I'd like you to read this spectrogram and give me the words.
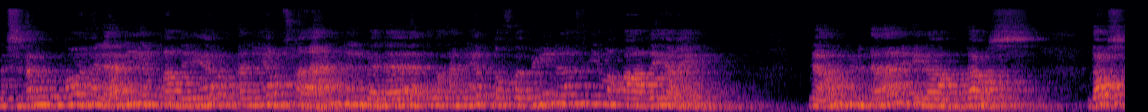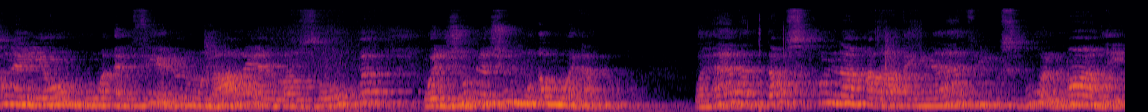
نسأل الله العلي القدير أن يرفع عنا البلاء وأن يلطف بنا في مقاديره نعود الآن إلى الدرس. درسنا اليوم هو الفعل المضارع المنصوب والجملة المؤولة. وهذا الدرس كنا قد رأيناه في الأسبوع الماضي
